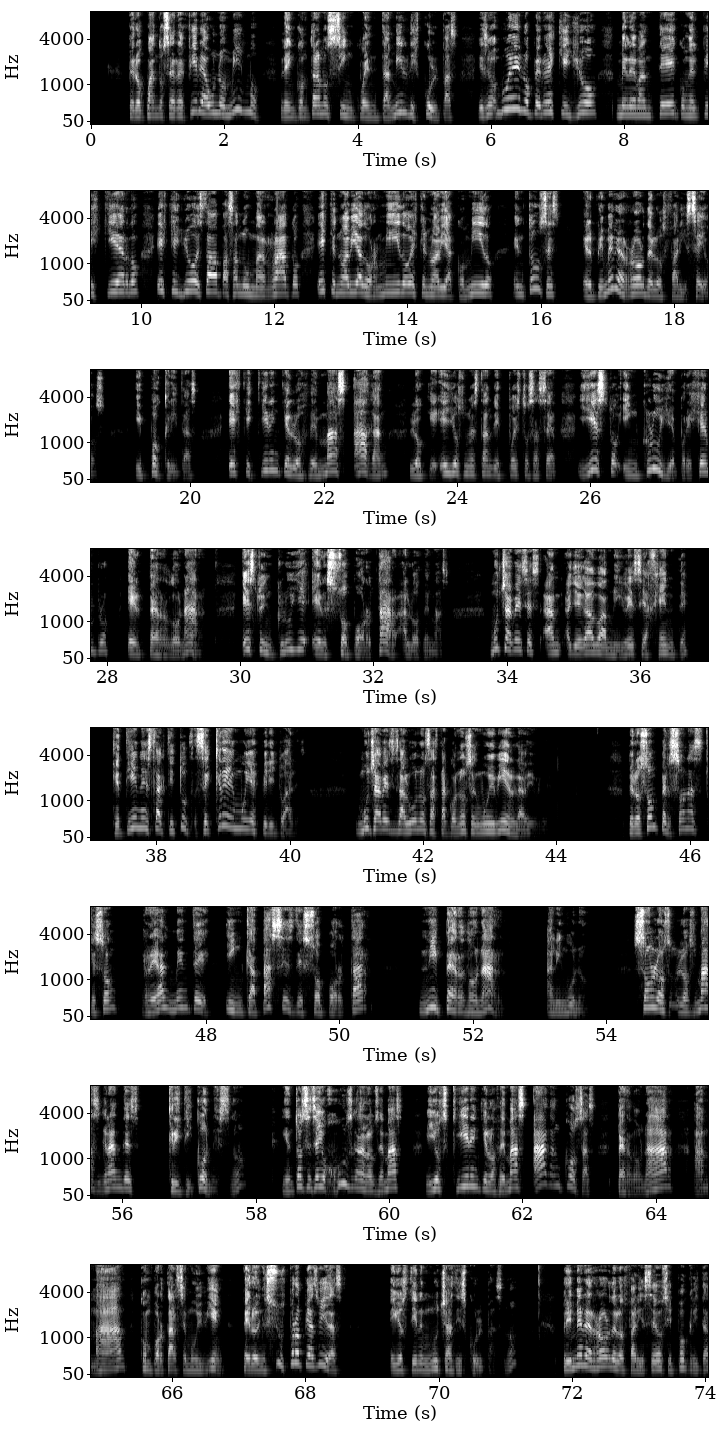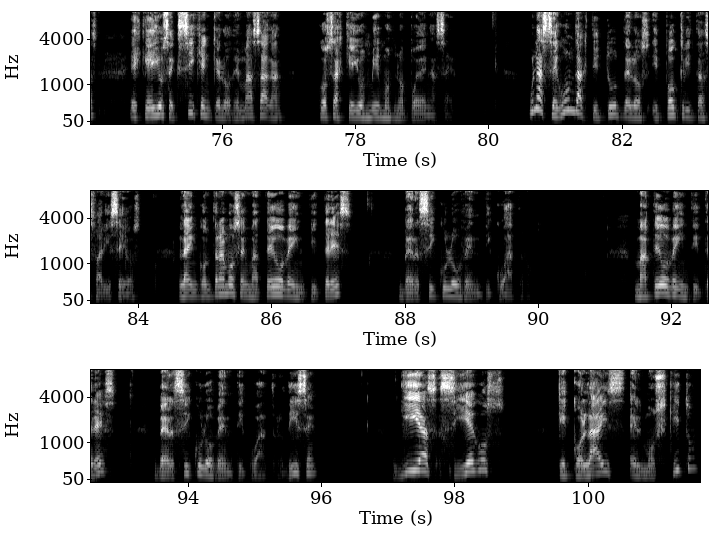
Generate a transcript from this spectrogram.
Pero cuando se refiere a uno mismo, le encontramos 50 mil disculpas. Y decimos, bueno, pero es que yo me levanté con el pie izquierdo, es que yo estaba pasando un mal rato, es que no había dormido, es que no había comido. Entonces, el primer error de los fariseos hipócritas es que quieren que los demás hagan lo que ellos no están dispuestos a hacer. Y esto incluye, por ejemplo, el perdonar. Esto incluye el soportar a los demás. Muchas veces han, ha llegado a mi iglesia gente que tiene esta actitud, se creen muy espirituales. Muchas veces algunos hasta conocen muy bien la Biblia. Pero son personas que son realmente incapaces de soportar ni perdonar a ninguno. Son los, los más grandes criticones, ¿no? Y entonces ellos juzgan a los demás ellos quieren que los demás hagan cosas, perdonar, amar, comportarse muy bien, pero en sus propias vidas ellos tienen muchas disculpas, ¿no? Primer error de los fariseos hipócritas es que ellos exigen que los demás hagan cosas que ellos mismos no pueden hacer. Una segunda actitud de los hipócritas fariseos la encontramos en Mateo 23, versículo 24. Mateo 23, versículo 24. Dice, guías ciegos que coláis el mosquito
